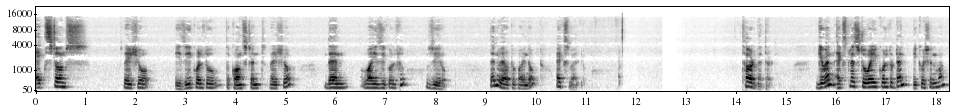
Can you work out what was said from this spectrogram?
x terms ratio is equal to the constant ratio then y is equal to 0 then we have to find out x value. Third method. Given x plus 2y equal to 10 equation 1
